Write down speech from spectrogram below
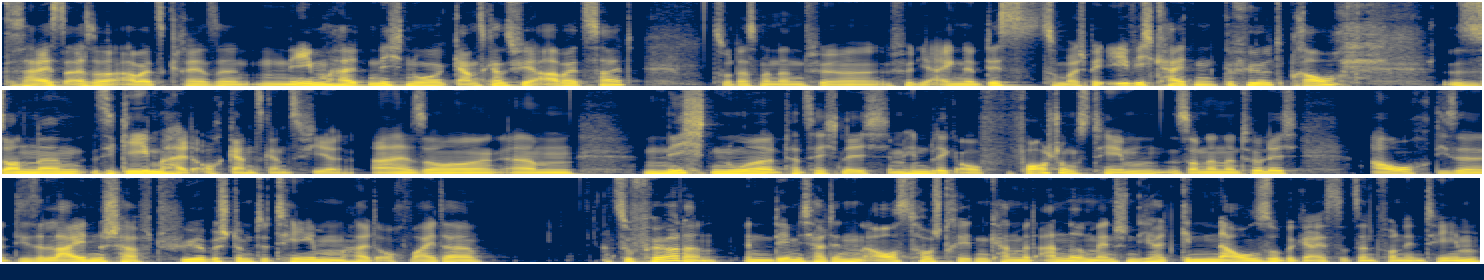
Das heißt also, Arbeitskreise nehmen halt nicht nur ganz, ganz viel Arbeitszeit, so dass man dann für, für die eigene Dis zum Beispiel Ewigkeiten gefühlt braucht, sondern sie geben halt auch ganz, ganz viel. Also ähm, nicht nur tatsächlich im Hinblick auf Forschungsthemen, sondern natürlich auch diese, diese Leidenschaft für bestimmte Themen halt auch weiter zu fördern, indem ich halt in einen Austausch treten kann mit anderen Menschen, die halt genauso begeistert sind von den Themen,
